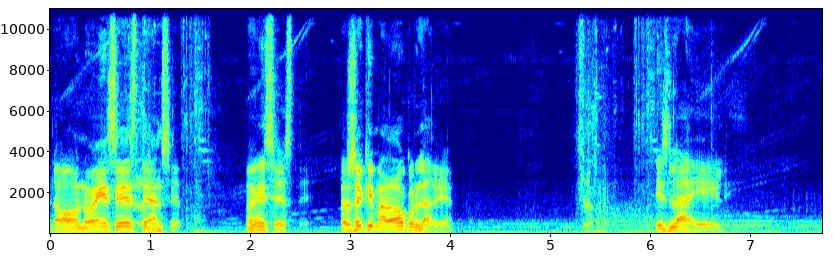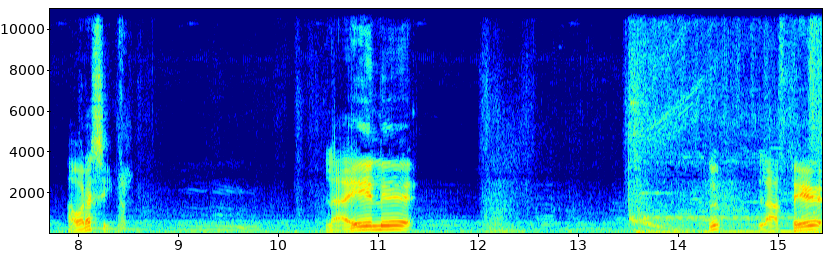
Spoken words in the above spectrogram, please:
No, no es este, Ansel. No es este. No sé qué me ha dado con la D. ¿eh? Es la L. Ahora sí. La L. Uh, La C.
